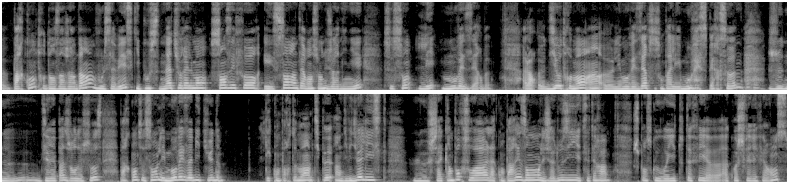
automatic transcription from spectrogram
Euh, par contre, dans un jardin, vous le savez, ce qui pousse naturellement, sans effort et sans l'intervention du jardinier, ce sont les mauvaises herbes. Alors, euh, dit autrement, hein, euh, les mauvaises herbes, ce ne sont pas les mauvaises personnes. Je ne dirais pas ce genre de choses. Par contre, ce sont les mauvaises habitudes les comportements un petit peu individualistes, le chacun pour soi, la comparaison, les jalousies, etc. Je pense que vous voyez tout à fait euh, à quoi je fais référence.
